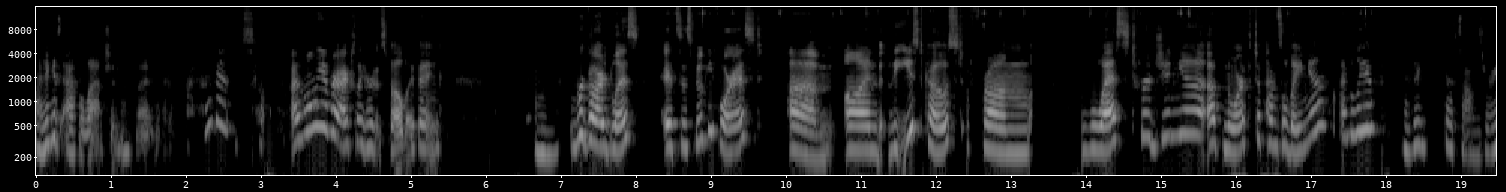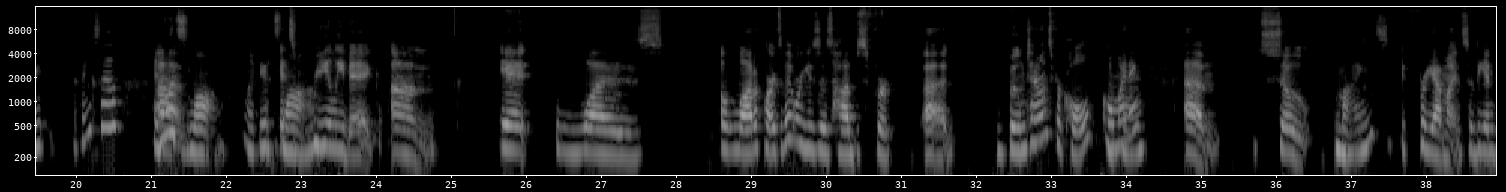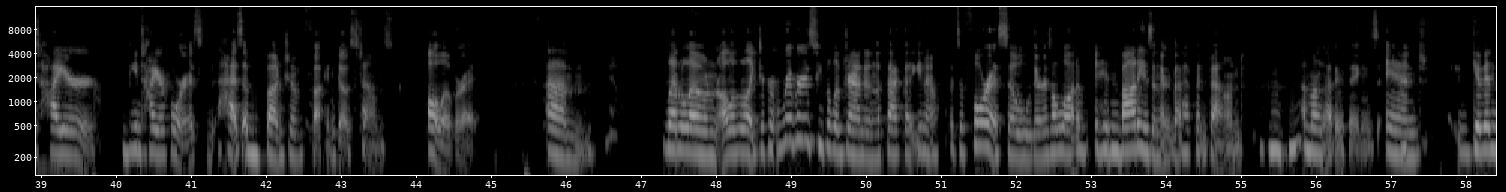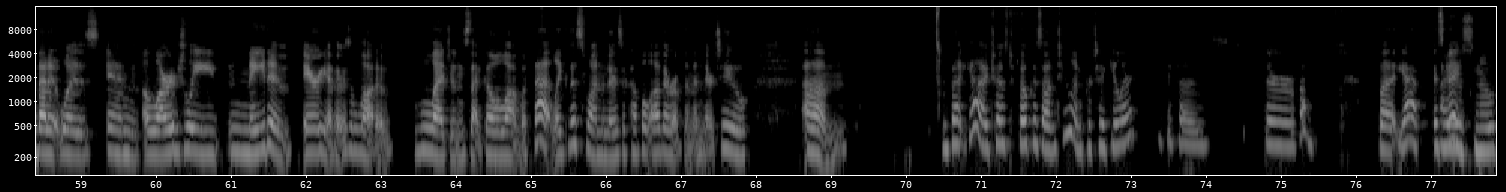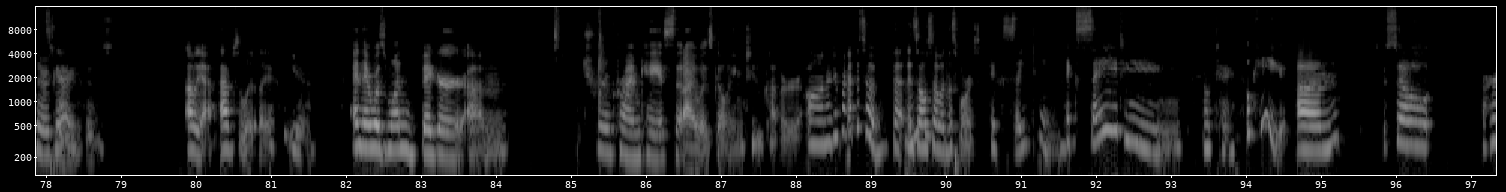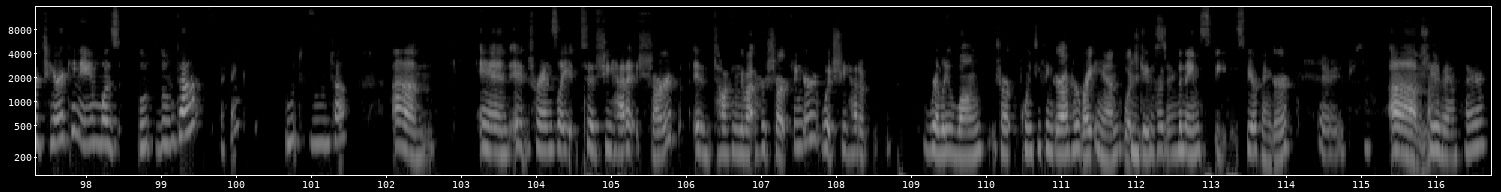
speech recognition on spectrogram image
I think it's Appalachian, but I heard it's. I've only ever actually heard it spelled. I think. mm, regardless, it's a spooky forest um on the east coast from West Virginia up north to Pennsylvania, I believe. I think that sounds right. I think so. I know it's Um, long. Like it's, It's long. really big. Um it was a lot of parts of it were used as hubs for uh boom towns for coal, coal Okay. mining. Um so Mines. for yeah mines. so the entire the entire forest has a bunch of fucking ghost towns all over it um let alone all of the like different rivers people have drowned in the fact that you know it's a forest so there's a lot of hidden bodies in there that have been found Mm-hmm. among other things and given that it was in a largely native area there's a lot of legends that go along with that like this one and there's a couple other of them in there too. Um but yeah i chose to focus on two in particular because they're fun. But yeah it's I big. just know there's Scary. Oh yeah absolutely. Yeah. and there was one bigger um true crime case that I was going to cover on a different episode that is also in this forest. Exciting. Exciting. Okay. Okay. Um so her Cherokee name was Utlunta, I think. Utlunta. Um and it translates to she had it sharp in talking about her sharp finger, which she had a really long, sharp, pointy finger on her right hand, which gave her the name spe- spear finger. Very interesting. Um, Is she a vampire?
